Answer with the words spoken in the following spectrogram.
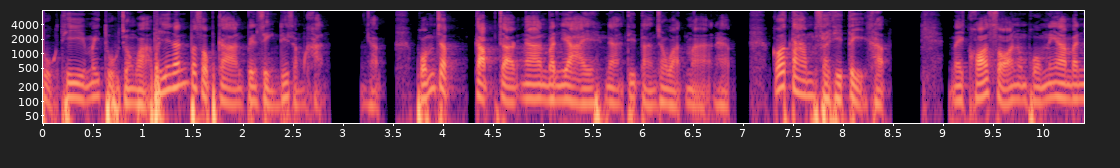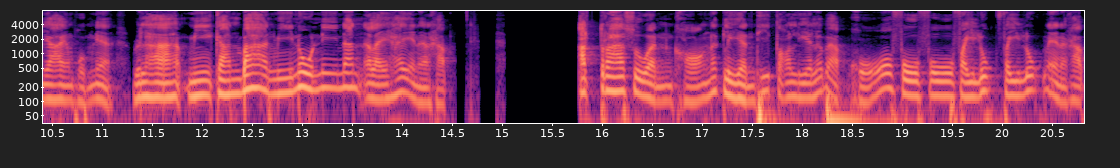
ถูกที่ไม่ถูกจังหวะ เพราะฉะนั้นประสบการณ์เป็นสิ่งที่สำคัญครับผมจะกลับจากงานบรรยายนะที่ต่างจังหวัดมานะครับ ก็ตามสถิติครับ ในคอร์สสอนของผมในงานบรรยายของผมเนี่ย เวลามีการบ้านมีนู่นนี่นั่นอะไรให้นะครับ อัตราส่วนของนักเรียนที่ตอนเรียนแล้วแบบโหฟูฟูไฟลุกไฟลุกเนี่ยนะครับ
